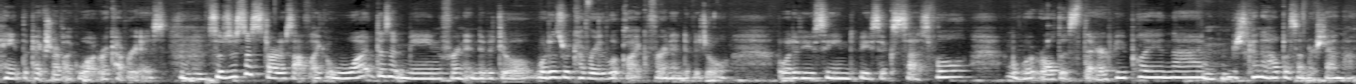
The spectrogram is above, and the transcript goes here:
paint the picture of like what recovery is. Mm-hmm. So just to start us off, like what does it mean for an individual? What does recovery look like for an individual? What have you seen to be successful? What role does therapy play in that? Mm-hmm. Just kind of help us understand that.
